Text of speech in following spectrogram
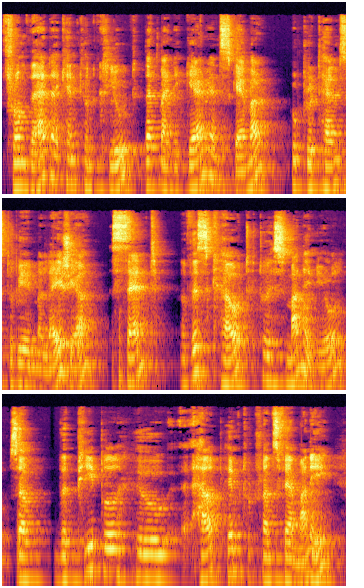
From that, I can conclude that my Nigerian scammer, who pretends to be in Malaysia, sent this code to his money mule. So the people who help him to transfer money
